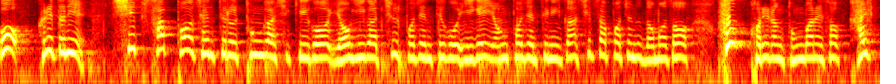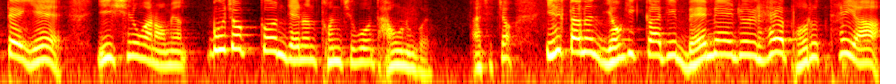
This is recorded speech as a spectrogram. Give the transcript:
어, 그랬더니 14%를 통과시키고 여기가 7%고 이게 0%니까 14% 넘어서 훅 거리랑 동반해서 갈 때에 이 신호가 나오면 무조건 얘는 던지고 나오는 거예요. 아시죠? 일단은 여기까지 매매를 해 버릇해야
